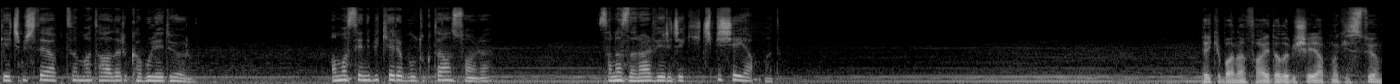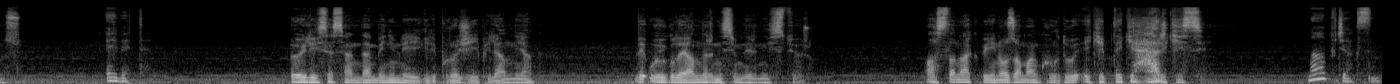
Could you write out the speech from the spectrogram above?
Geçmişte yaptığım hataları kabul ediyorum. Ama seni bir kere bulduktan sonra sana zarar verecek hiçbir şey yapmadım. Peki bana faydalı bir şey yapmak istiyor musun? Elbette. Öyleyse senden benimle ilgili projeyi planlayan ve uygulayanların isimlerini istiyorum. Aslan Akbey'in o zaman kurduğu ekipteki herkesi Ne yapacaksın?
